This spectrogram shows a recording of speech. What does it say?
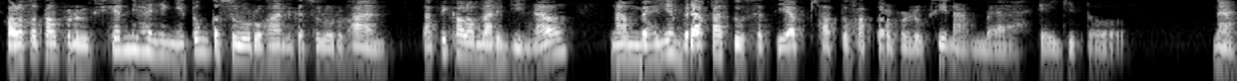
Kalau total produksi kan dia hanya ngitung keseluruhan keseluruhan. Tapi kalau marginal nambahnya berapa tuh setiap satu faktor produksi nambah kayak gitu. Nah,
